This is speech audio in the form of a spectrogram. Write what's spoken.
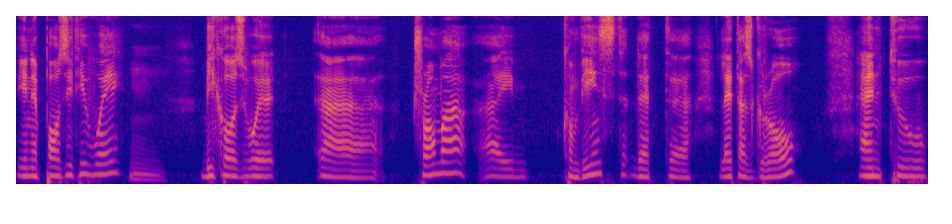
in a positive way because with uh, trauma, I'm convinced that uh, let us grow and to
